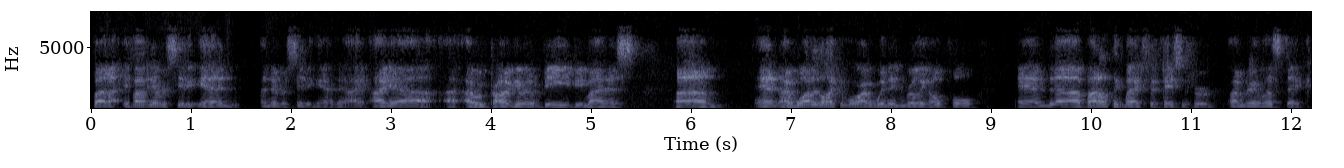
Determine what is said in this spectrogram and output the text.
But uh, if I never see it again, I never see it again. I I, uh, I would probably give it a B, B minus. Um, and I wanted to like it more. I went in really hopeful, and uh, but I don't think my expectations were unrealistic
